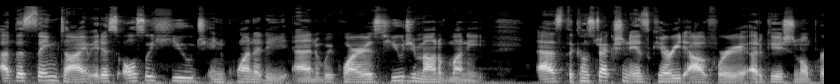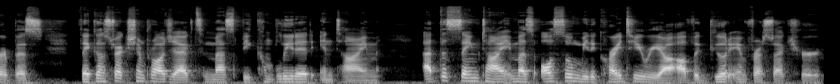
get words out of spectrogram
At the same time, it is also huge in quantity and requires huge amount of money. As the construction is carried out for educational purpose, the construction project must be completed in time. At the same time, it must also meet the criteria of a good infrastructure,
